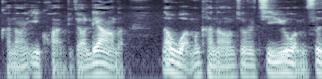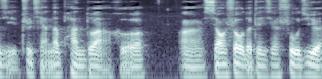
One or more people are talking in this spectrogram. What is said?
可能一款比较亮的。那我们可能就是基于我们自己之前的判断和嗯、呃销售的这些数据，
